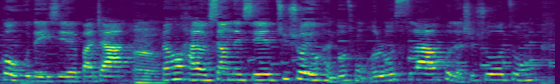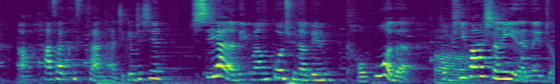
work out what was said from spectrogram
购物的一些巴扎，嗯然后还有像那些据说有很多从俄罗斯啦，或者是说从啊哈萨克斯坦、塔吉克这些西亚的地方过去那边淘货的，做批发生意的那种。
